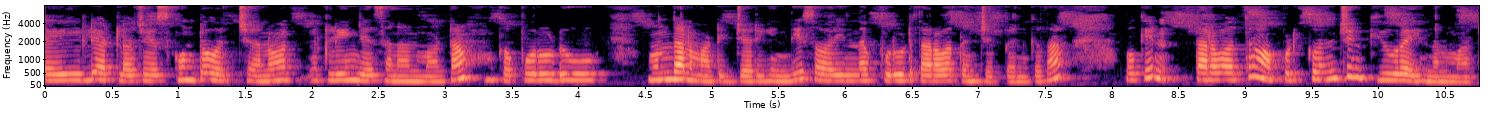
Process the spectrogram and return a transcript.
డైలీ అట్లా చేసుకుంటూ వచ్చాను క్లీన్ చేశాను అనమాట ఇంకా పురుడు ముందనమాట ఇది జరిగింది. సారీ ఇందాక పురుడు తర్వాత అని చెప్పాను కదా. ఓకే తర్వాత అప్పుడు కొంచెం క్యూర్ అయిందనమాట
